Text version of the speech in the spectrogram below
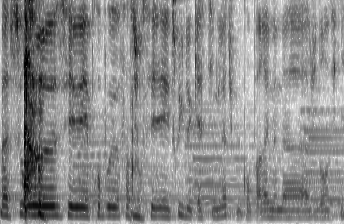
Bah, sur, euh, ces propos, enfin, sur ces trucs de casting là, tu peux le comparer même à Jodorowsky.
